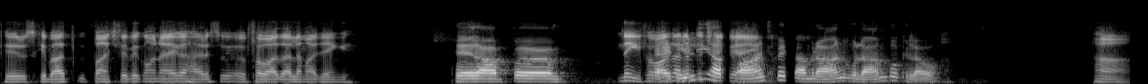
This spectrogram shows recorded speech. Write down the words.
پھر اس کے بعد پانچویں پہ کون آئے گا؟ حارث فواد عالم آ جائیں گے۔ پھر آپ نہیں آپ پانچ پہ کامران غلام کو کھلاؤ۔ ہاں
